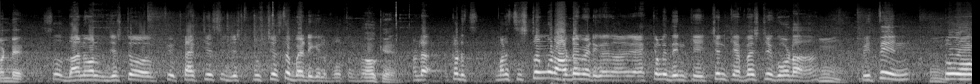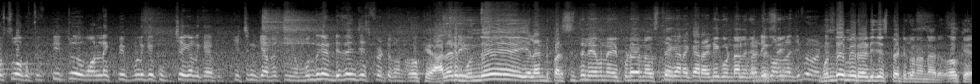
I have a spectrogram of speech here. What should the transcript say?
one day so దానివల్ల జస్ట్ ప్యాక్ చేసి జస్ట్ పుష్ చేస్తే బయటికి వెళ్ళిపోతుంది. ఓకే. అంటే అక్కడ మన సిస్టమ్ కూడా ఆటోమేటిక్ యాక్చువల్గా దీనికి ఇచ్చిన కెపాసిటీ కూడా విత్ ఇన్ టూ అవర్స్లో ఒక ఫిఫ్టీ టు వన్ లాక్ పీపుల్కి కుక్ చేయగల కిచెన్ కెపాసిటీ ముందుగా డిజైన్ చేసి పెట్టుకున్నాం. ఓకే ఆల్రెడీ ముందే ఇలాంటి పరిస్థితులు ఏమైనా ఎప్పుడైనా వస్తే కనుక రెడీగా చెప్పి ముందే మీరు రెడీ చేసి పెట్టుకుని ఉన్నారు. ఓకే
